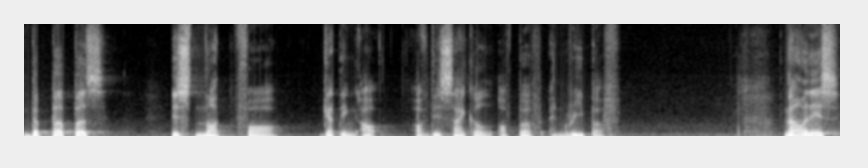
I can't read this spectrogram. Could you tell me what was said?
the purpose is not for getting out of this cycle of birth and rebirth. Nowadays,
